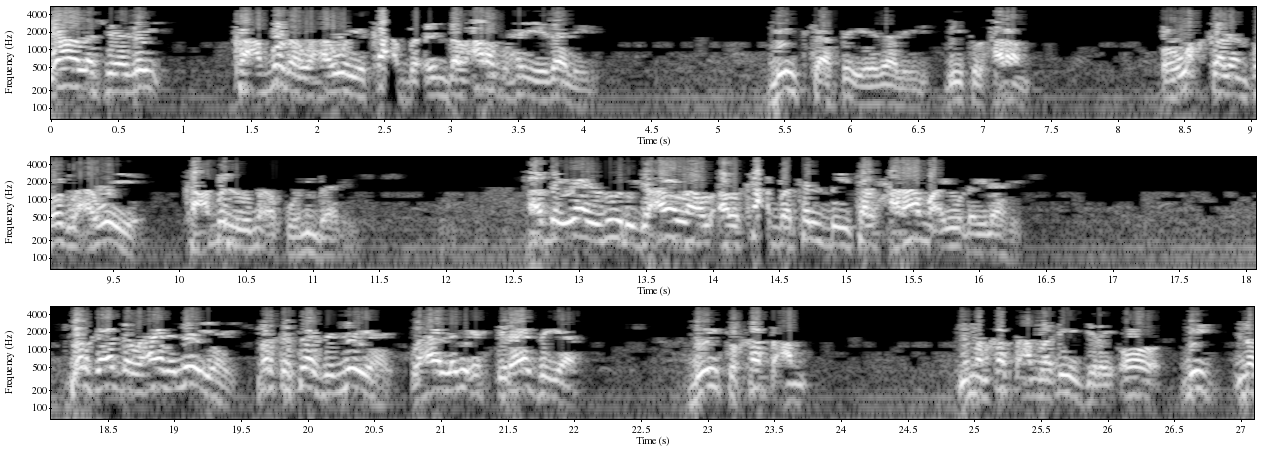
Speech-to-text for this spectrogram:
waxaa la sheegay kacbada waxaa weeye kacba cinda alcarab waxay eedaa layidhi beytkaasay eedaa layidhi beytulxaraam oo wax kaleentood waxaa weeye kacbo looma aqoonin ba layidhi hadda ilaahay wuxuu yidhi jacala allahu alkacbata albeyt alxaraama ayuu dha ilaahay. Marka hadda waxaa la leeyahay marka saas la leeyahay waxaa laga ixtiraazayaa beytu khascam niman khascam la dhihi jiray oo beyt ina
